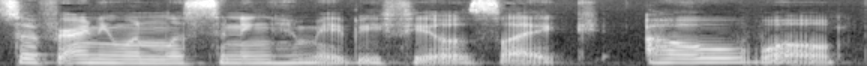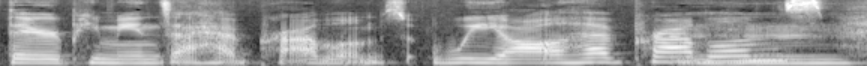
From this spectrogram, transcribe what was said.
So, for anyone listening who maybe feels like, oh, well, therapy means I have problems, we all have problems. Mm-hmm.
